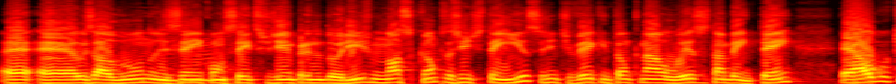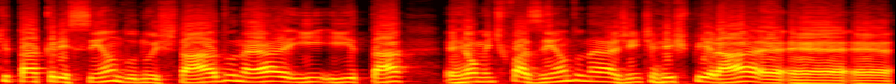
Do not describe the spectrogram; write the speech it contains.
é, é, os alunos uhum. em conceitos de empreendedorismo. No nosso campus a gente tem isso, a gente vê que então que na UESO também tem. É algo que está crescendo no estado, né? E está é, realmente fazendo, né, a gente respirar é, é, é,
